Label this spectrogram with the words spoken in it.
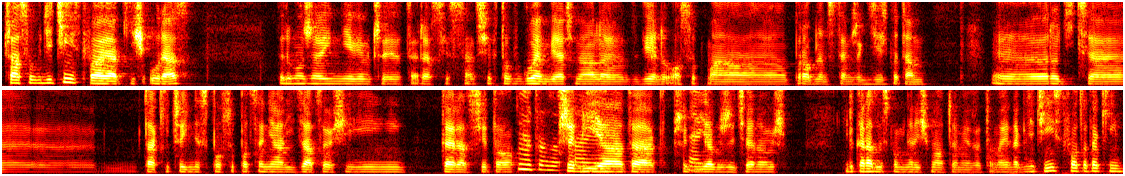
z czasów dzieciństwa jakiś uraz, który może i nie wiem, czy teraz jest sens się w to wgłębiać, no ale wielu osób ma problem z tym, że gdzieś go tam e, rodzice w taki czy inny sposób oceniali za coś i teraz się to No to zostaje. przebija, tak, przebija w życie. No już kilka razy wspominaliśmy o tym, że to no jednak dzieciństwo to taki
